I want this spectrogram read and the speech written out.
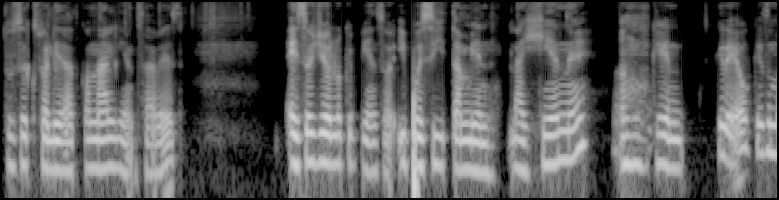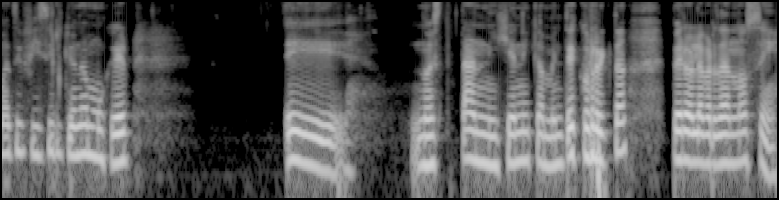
tu sexualidad con alguien, ¿sabes? Eso yo lo que pienso. Y pues sí, también la higiene, aunque creo que es más difícil que una mujer eh, no es tan higiénicamente correcta, pero la verdad no sé,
